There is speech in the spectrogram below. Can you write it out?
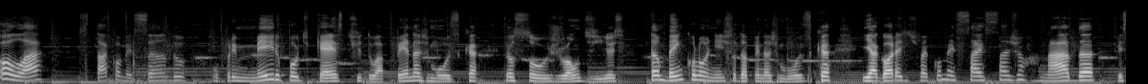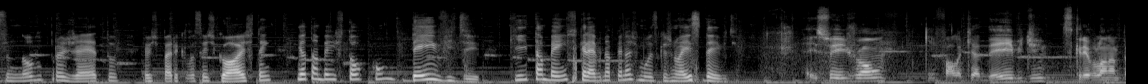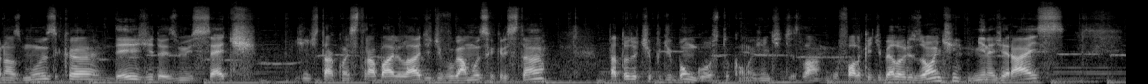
Olá, está começando o primeiro podcast do Apenas Música. Eu sou o João Dias, também colunista do Apenas Música, e agora a gente vai começar essa jornada, esse novo projeto. Eu espero que vocês gostem. E eu também estou com David, que também escreve no Apenas Músicas, não é isso, David? É isso aí, João. Quem fala aqui é David, escrevo lá na Apenas Música desde 2007. A gente está com esse trabalho lá de divulgar música cristã para todo tipo de bom gosto, como a gente diz lá. Eu falo aqui de Belo Horizonte, Minas Gerais,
